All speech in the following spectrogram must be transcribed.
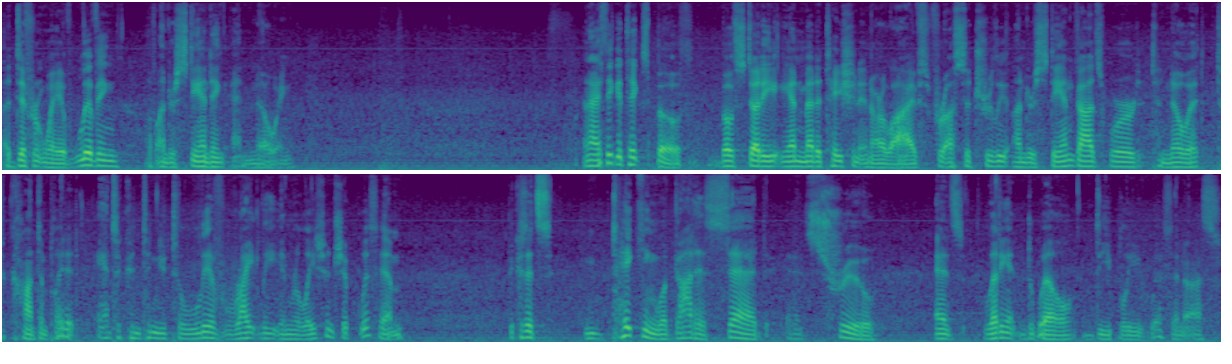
a different way of living, of understanding, and knowing. And I think it takes both, both study and meditation in our lives, for us to truly understand God's Word, to know it, to contemplate it, and to continue to live rightly in relationship with Him. Because it's taking what God has said, and it's true, and it's letting it dwell deeply within us.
